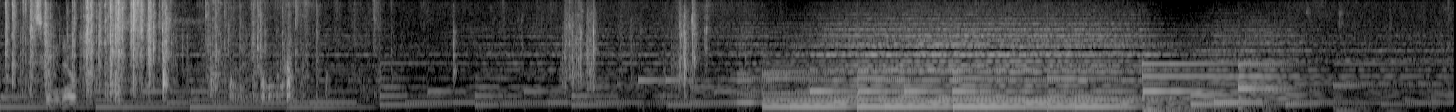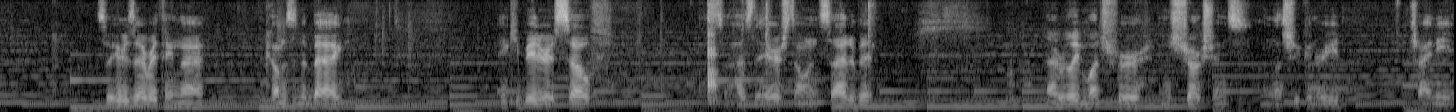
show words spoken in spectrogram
Let's get it open. So here's everything that comes in the bag. incubator itself so it has the air stone inside of it. Not really much for instructions unless you can read Chinese.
